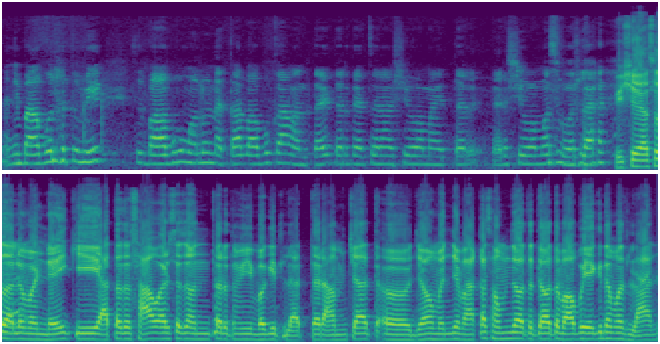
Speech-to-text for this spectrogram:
आणि बाबूला तुम्ही बाबू म्हणू नका. बाबू का म्हणताय? तर त्याचं नाव शिवम आहे. तर तर शिवमच बोला. विषय असं झालं मंडळी की आता तर सहा वर्षाचं अंतर तुम्ही बघितलात. तर आमच्यात जेव्हा म्हणजे माका समजावतं तेव्हा तो बाबू एकदमच लहान.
